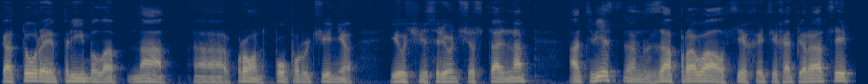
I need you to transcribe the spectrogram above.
которая прибыла на э, фронт по поручению Иосифа Виссарионовича Сталина, ответственным за провал всех этих операций,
